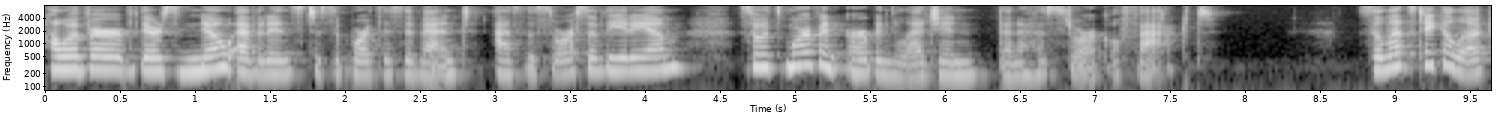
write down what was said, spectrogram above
However, there's no evidence to support this event as the source of the idiom, so it's more of an urban legend than a historical fact. So let's take a look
